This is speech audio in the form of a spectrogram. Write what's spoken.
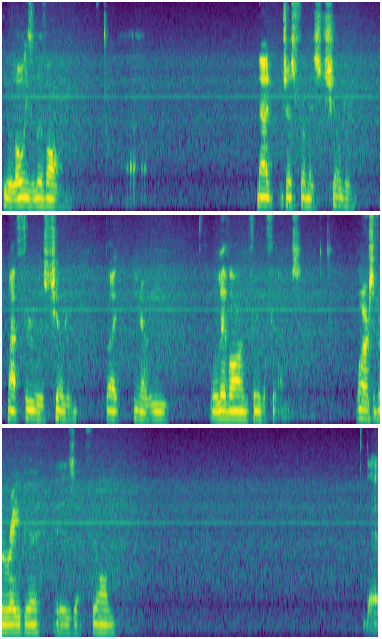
He will always live on. Not just from his children, not through his children, but, you know, he will live on through the films. Lawrence of Arabia is a film that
